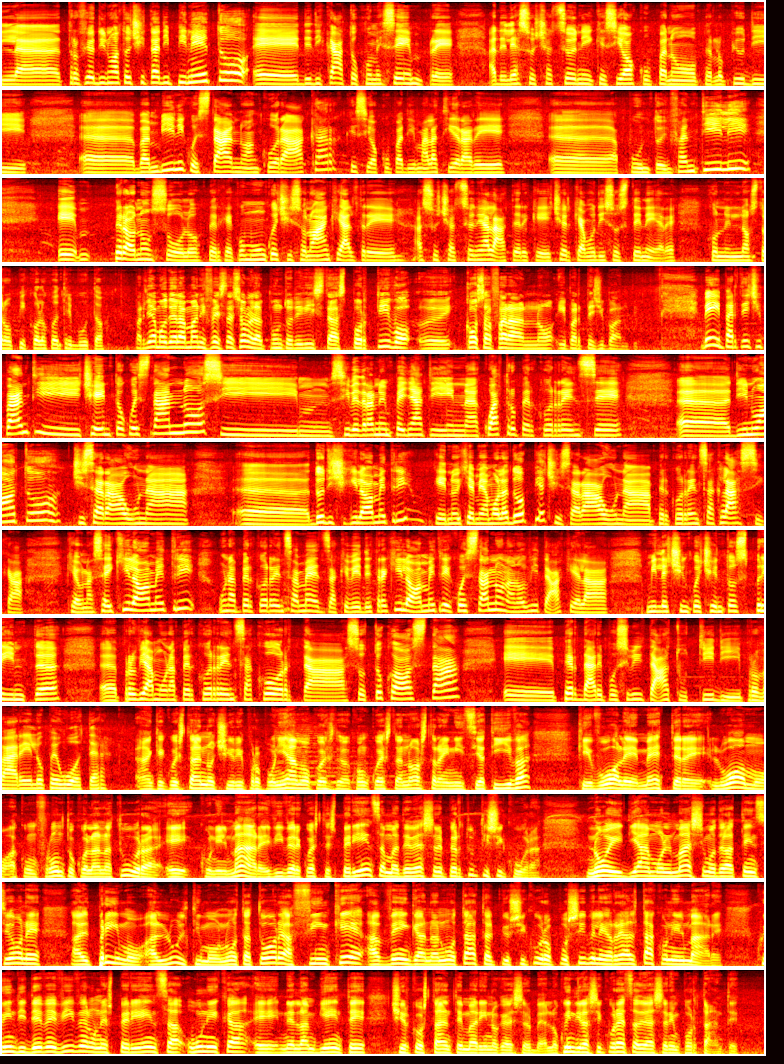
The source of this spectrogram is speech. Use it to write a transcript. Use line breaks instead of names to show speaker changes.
Il eh, trofeo di nuoto città di Pineto è dedicato come sempre a delle associazioni che si occupano per lo più di eh, bambini, quest'anno ancora ACAR che si occupa di malattie rare eh, appunto infantili, e, però non solo perché comunque ci sono anche altre associazioni a latere che cerchiamo di sostenere con il nostro piccolo contributo.
Parliamo della manifestazione dal punto di vista sportivo, eh, cosa faranno i partecipanti?
Beh, I partecipanti 100 quest'anno si, mm, si, vedranno impegnati in quattro percorrenze eh, di nuoto, ci sarà una eh, 12 km che noi chiamiamo la doppia, ci sarà una percorrenza classica che è una 6 km, una percorrenza mezza che vede 3 km e quest'anno una novità che è la 1500 sprint, eh, proviamo una percorrenza corta sotto costa per dare possibilità a tutti di provare l'open water.
Anche quest'anno ci riproponiamo con questa nostra iniziativa che vuole mettere l'uomo a confronto con la natura e con il mare e vivere questa esperienza, ma deve essere per tutti sicura. Noi diamo il massimo dell'attenzione al primo, all'ultimo nuotatore affinché avvenga una nuotata il più sicuro possibile in realtà con il mare. Quindi deve vivere un'esperienza unica e nell'ambiente circostante marino che deve essere bello. Quindi la sicurezza deve essere importante.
